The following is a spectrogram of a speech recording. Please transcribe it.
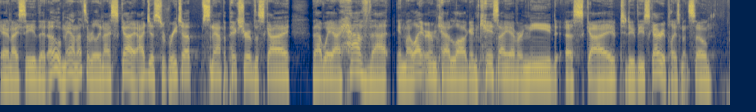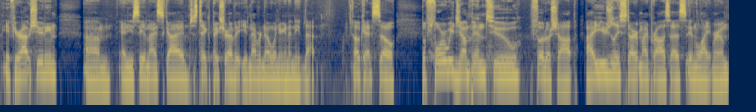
and I see that, oh man, that's a really nice sky, I just reach up, snap a picture of the sky. That way I have that in my Lightroom catalog in case I ever need a sky to do these sky replacements. So if you're out shooting um, and you see a nice sky, just take a picture of it. You never know when you're going to need that. Okay, so before we jump into Photoshop, I usually start my process in Lightroom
